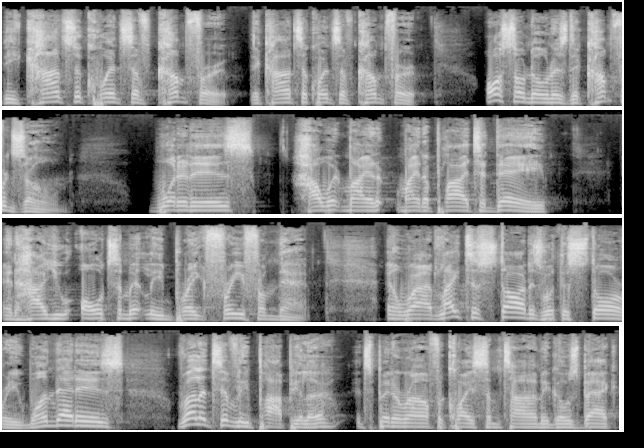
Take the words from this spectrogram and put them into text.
the consequence of comfort, the consequence of comfort, also known as the comfort zone, what it is, how it might might apply today, and how you ultimately break free from that. And where I'd like to start is with a story, one that is relatively popular. It's been around for quite some time. It goes back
